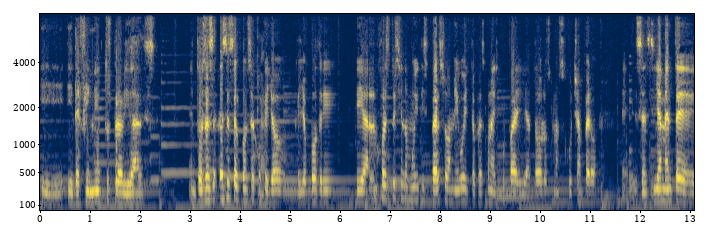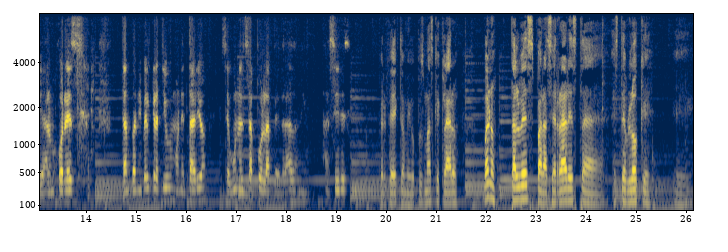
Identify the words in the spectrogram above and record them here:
y, definir tus prioridades. Entonces, ese es el consejo que, yo, que yo podría. A lo mejor estoy siendo muy disperso, amigo, y te ofrezco una disculpa y a todos los que nos escuchan, pero eh, sencillamente a lo mejor es tanto a nivel creativo y monetario, según el sapo la pedrada, amigo. Así de Perfecto, amigo. Pues más que claro. Bueno, tal vez para cerrar esta, este bloque eh,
